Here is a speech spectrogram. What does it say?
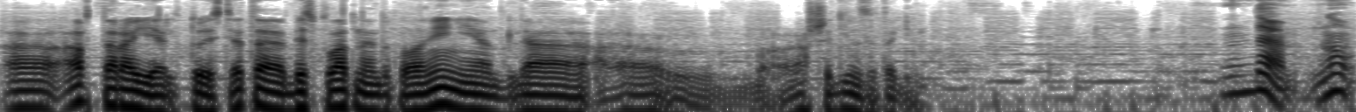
а, авторояль. То есть это бесплатное дополнение для а, H1Z1. Да, ну,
